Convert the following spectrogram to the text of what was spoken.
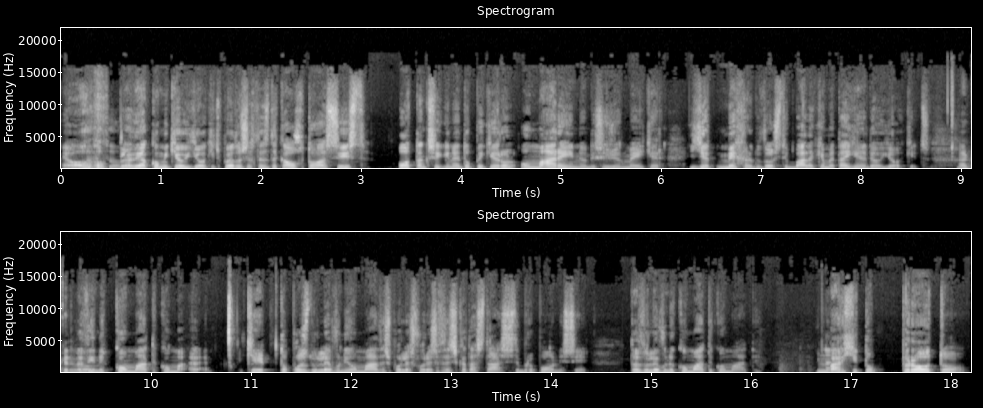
Ε, ο- ο- Αυτό. δηλαδή, ακόμη και ο Jokic που έδωσε χθες 18 assist, όταν ξεκινάει το pick and roll, ο Μάρεϊ είναι ο decision maker για, μέχρι να του δώσει την μπάλα και μετά γίνεται ο Jokic. Ακριβώς. Δηλαδή είναι κομμάτι, κομμάτι. Και το πώς δουλεύουν οι ομάδες πολλές φορές σε αυτές τις καταστάσεις στην προπόνηση, τα δουλεύουν κομμάτι-κομμάτι. Ναι. Υπάρχει το πρώτο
